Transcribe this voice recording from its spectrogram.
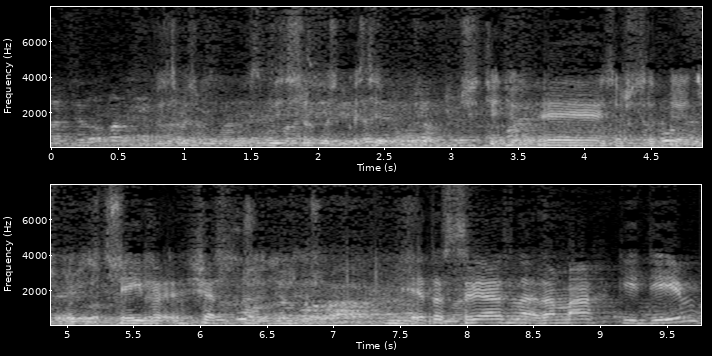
248 костей, по-моему, частей делают. 265 Сейчас. Это связано Рамах Гидим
